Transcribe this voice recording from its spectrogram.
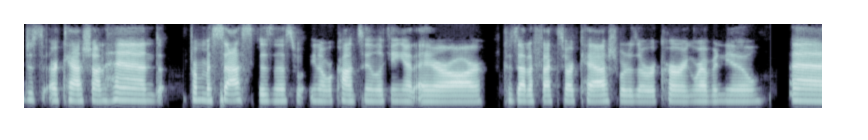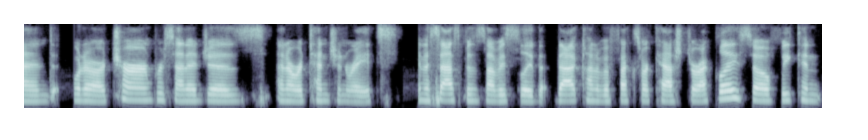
just our cash on hand from a saas business you know we're constantly looking at arr because that affects our cash. What is our recurring revenue and what are our churn percentages and our retention rates. In a SaaS business, obviously, that, that kind of affects our cash directly. So if we can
